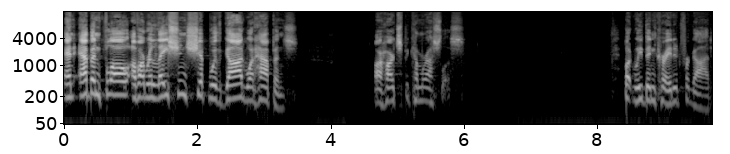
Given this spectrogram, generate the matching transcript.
and ebb and flow of our relationship with God, what happens? Our hearts become restless. But we've been created for God.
